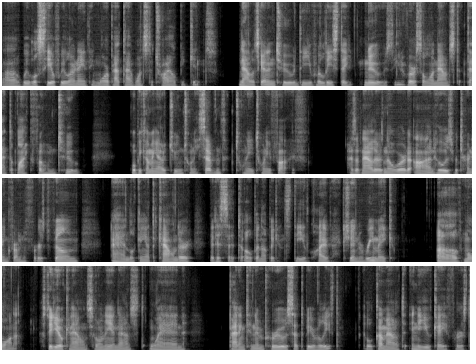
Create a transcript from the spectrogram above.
Uh, we will see if we learn anything more about that once the trial begins. Now let's get into the release date news. Universal announced that the Black Phone 2 will be coming out June 27th, 2025. As of now, there's no word on who is returning from the first film, and looking at the calendar, it is set to open up against the live action remake of Moana. Studio Canal and Sony announced when Paddington in Peru is set to be released. It will come out in the UK first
